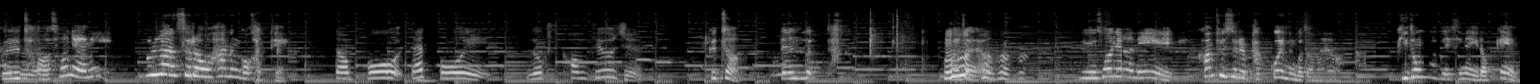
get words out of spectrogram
그 저 소년이 혼란스러워하는 것 같아. The boy, that boy looks confused. 그쵸? 뗄- 맞아요. 그 소년이 confused를 받고 있는 거잖아요. 비동사 대신에 이렇게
